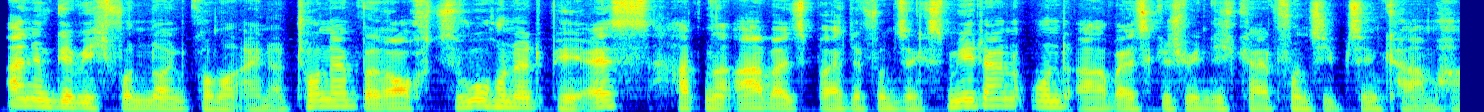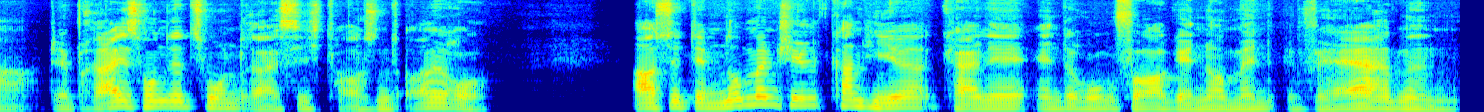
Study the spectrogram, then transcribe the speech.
einem Gewicht von 9,1 Tonne, braucht 200 PS, hat eine Arbeitsbreite von 6 Metern und Arbeitsgeschwindigkeit von 17 km/h. Der Preis 132.000 Euro. Außer dem Nummernschild kann hier keine Änderung vorgenommen werden.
